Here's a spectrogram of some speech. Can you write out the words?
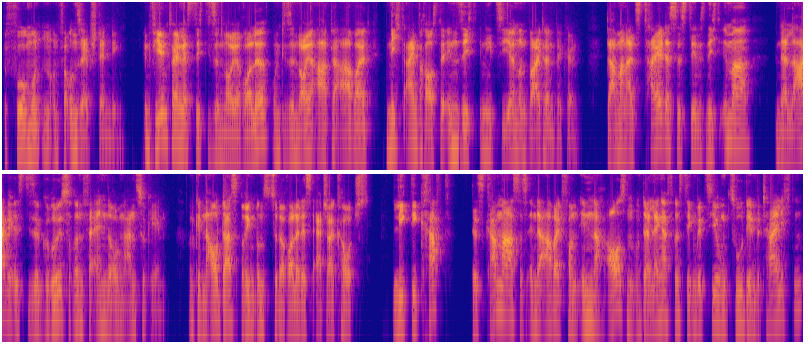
bevormunden und verunselbstständigen. In vielen Fällen lässt sich diese neue Rolle und diese neue Art der Arbeit nicht einfach aus der Insicht initiieren und weiterentwickeln, da man als Teil des Systems nicht immer in der Lage ist, diese größeren Veränderungen anzugehen. Und genau das bringt uns zu der Rolle des Agile Coaches. Liegt die Kraft des Scrum Masters in der Arbeit von innen nach außen und der längerfristigen Beziehung zu den Beteiligten,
